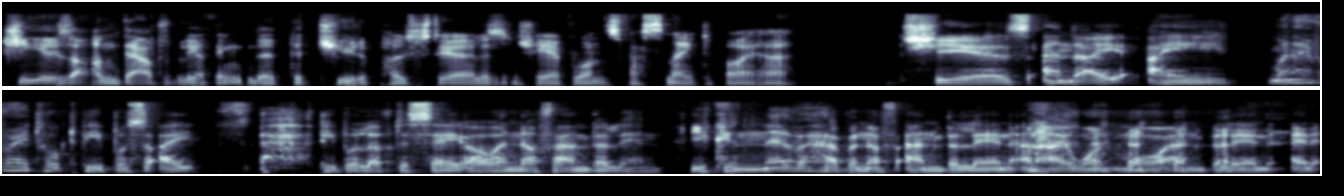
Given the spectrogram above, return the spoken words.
she is undoubtedly, I think, the, the Tudor poster girl, isn't she? Everyone's fascinated by her. She is, and I, I, whenever I talk to people, so I, people love to say, "Oh, enough Anne Boleyn." You can never have enough Anne Boleyn, and I want more Anne Boleyn in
